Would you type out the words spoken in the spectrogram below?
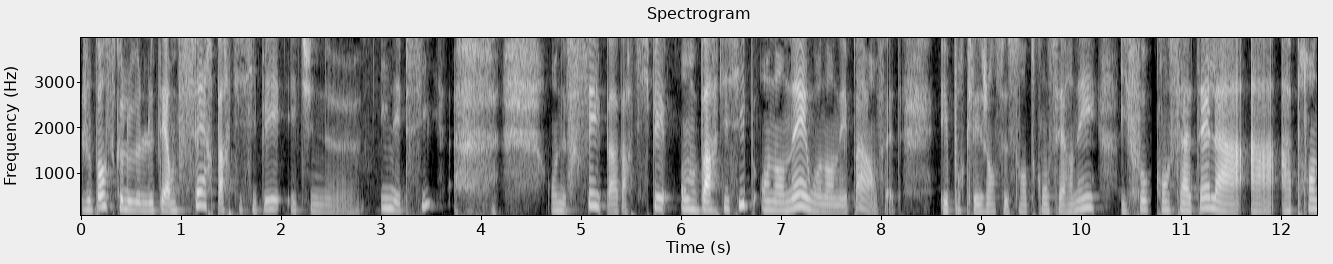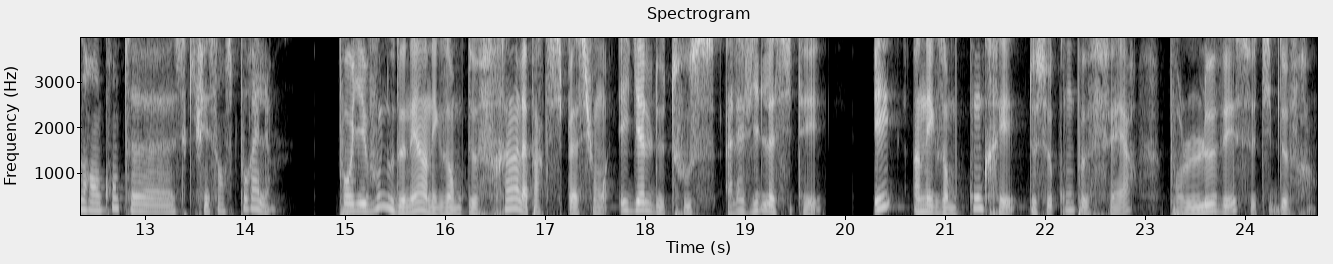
Je pense que le, terme faire participer est une euh, ineptie. on ne fait pas participer, on participe, on en est ou on n'en est pas en fait. Et pour que les gens se sentent concernés, il faut qu'on s'attelle à, prendre en compte ce qui fait sens pour elles. Pourriez-vous nous donner un exemple de frein à la participation égale de tous à la vie de la cité? Un exemple concret de ce qu'on peut faire pour lever ce type de frein.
